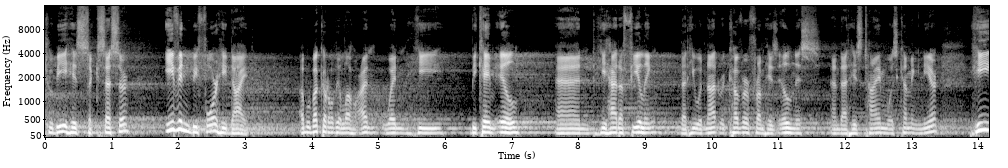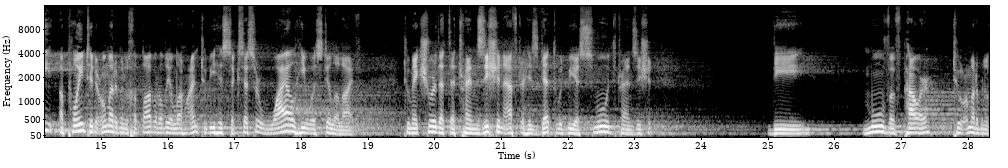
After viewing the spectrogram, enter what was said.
to be his successor even before he died. Abu Bakr radiallahu anh, when he became ill and he had a feeling that he would not recover from his illness and that his time was coming near, he appointed Umar ibn anh, to be his successor while he was still alive to make sure that the transition after his death would be a smooth transition. The move of power to Umar ibn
